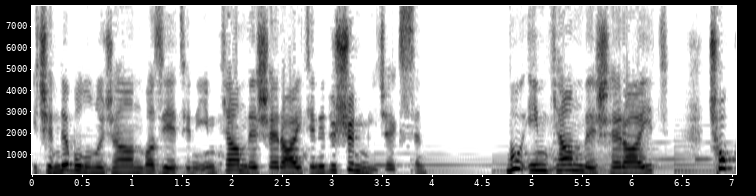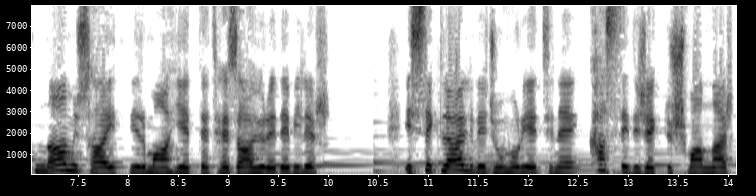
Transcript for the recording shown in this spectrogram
içinde bulunacağın vaziyetin imkan ve şeraitini düşünmeyeceksin. Bu imkan ve şerait çok namüsait bir mahiyette tezahür edebilir. İstiklal ve cumhuriyetine kastedecek düşmanlar,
